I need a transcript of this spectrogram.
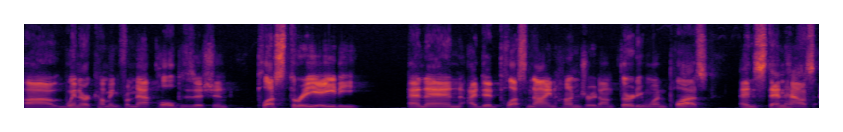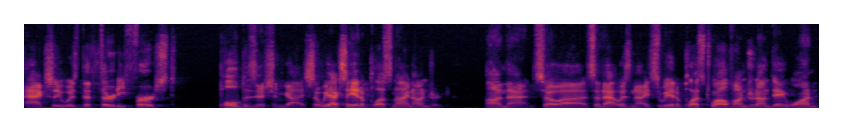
uh, winner coming from that pole position plus 380, and then I did plus 900 on 31 plus, and Stenhouse actually was the 31st pole position guy. So we actually hit a plus 900 on that. So uh, so that was nice. So we had a plus 1200 on day one,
